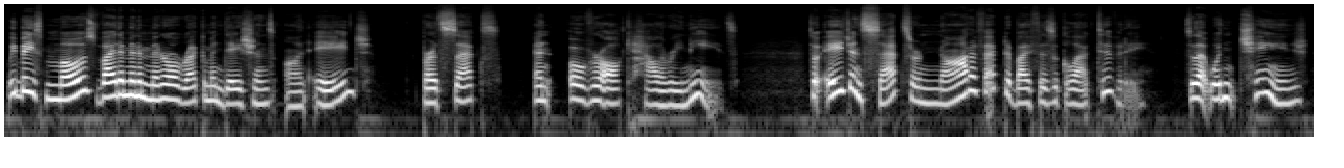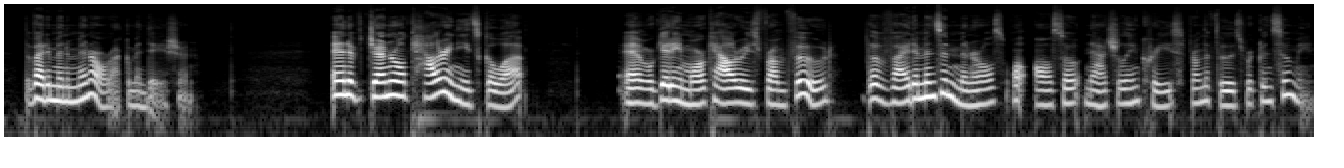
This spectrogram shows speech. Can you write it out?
We base most vitamin and mineral recommendations on age, birth sex, and overall calorie needs. So, age and sex are not affected by physical activity. So, that wouldn't change the vitamin and mineral recommendation. And if general calorie needs go up and we're getting more calories from food, the vitamins and minerals will also naturally increase from the foods we're consuming.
